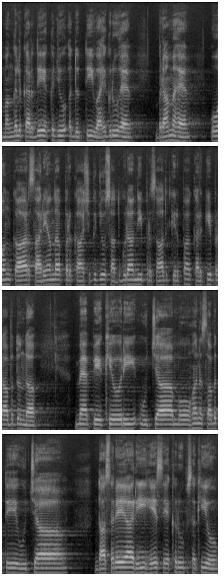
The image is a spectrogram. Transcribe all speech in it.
ਮੰਗਲ ਕਰਦੇ ਇੱਕ ਜੋ ਅਦੁੱਤੀ ਵਾਹਿਗੁਰੂ ਹੈ, ਬ੍ਰਹਮ ਹੈ, ਓੰਕਾਰ ਸਾਰਿਆਂ ਦਾ ਪ੍ਰਕਾਸ਼ਕ ਜੋ ਸਤਿਗੁਰਾਂ ਦੀ ਪ੍ਰਸਾਦ ਕਿਰਪਾ ਕਰਕੇ ਪ੍ਰਾਪਤ ਹੁੰਦਾ। ਮੈਂ ਪੇਖਿਓਰੀ ਊਚਾ, ਮੋਹਨ ਸਭ ਤੇ ਊਚਾ। ਦਸ ਰਿਆ ਰੀ, ਹੈ ਸਿੱਖ ਰੂਪ ਸਖਿਓ,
